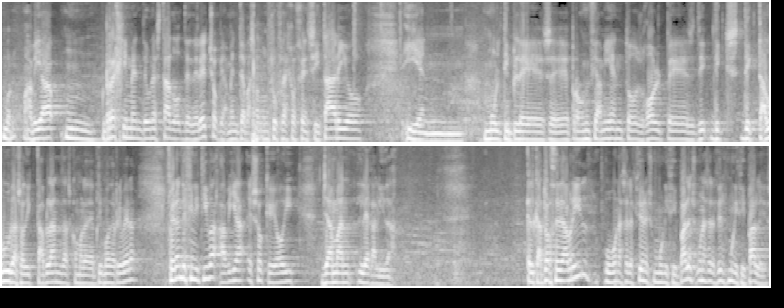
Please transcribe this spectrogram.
bueno, había un régimen de un Estado de derecho, obviamente basado en sufragio censitario y en múltiples eh, pronunciamientos, golpes, di dictaduras o dictablandas como la de Primo de Rivera, pero en definitiva había eso que hoy llaman legalidad. El 14 de abril hubo unas elecciones municipales, unas elecciones municipales,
